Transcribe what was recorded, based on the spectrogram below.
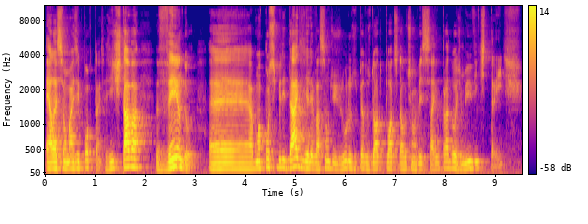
elas são mais importantes. A gente estava vendo é, uma possibilidade de elevação de juros pelos dot plots da última vez que saiu para 2023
